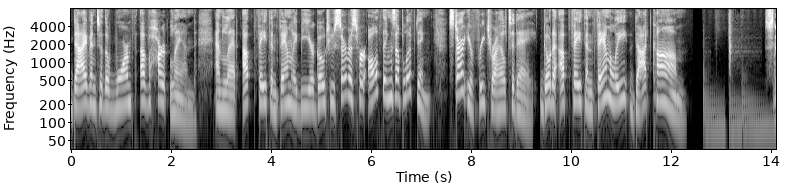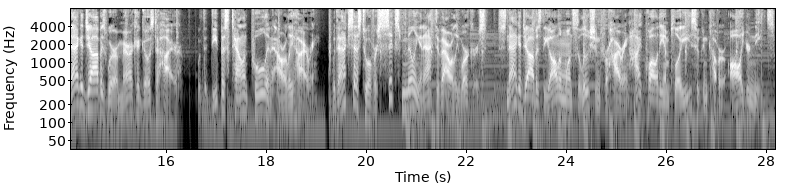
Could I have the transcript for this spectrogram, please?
Dive into the warmth of Heartland and let Up Faith and Family be your go to service for all things uplifting. Start your free trial today. Go to upfaithandfamily.com. Snagajob is where America goes to hire, with the deepest talent pool in hourly hiring. With access to over 6 million active hourly workers, Snagajob is the all in one solution for hiring high quality employees who can cover all your needs.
